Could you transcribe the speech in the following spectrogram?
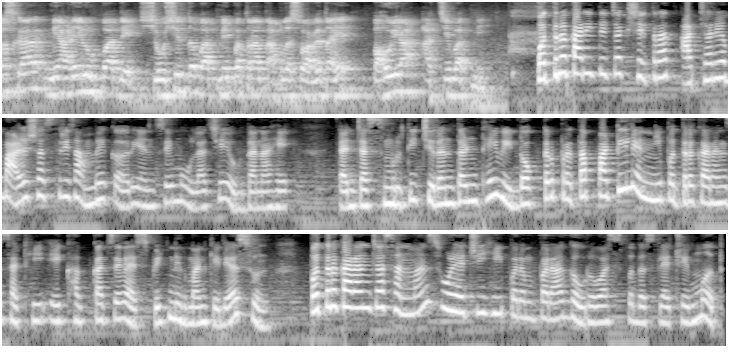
नमस्कार मी अनिल उपाध्ये. शिवसिद्ध बातमीपत्रात आपलं स्वागत आहे. पाहूया आजची बातमी. पत्रकारितेच्या क्षेत्रात आचार्य बाळशास्त्री जांभेकर यांचे मोलाचे योगदान आहे. त्यांच्या स्मृती चिरंतन ठेवी डॉक्टर प्रताप पाटील यांनी पत्रकारांसाठी एक हक्काचे व्यासपीठ निर्माण केले असून पत्रकारांच्या सन्मान सोहळ्याची ही परंपरा गौरवास्पद असल्याचे मत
